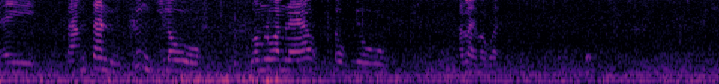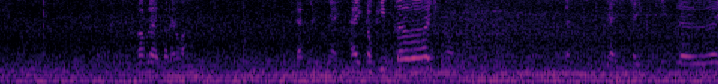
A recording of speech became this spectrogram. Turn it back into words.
ไอ้สามสั้นครึ่งกิโล รวมๆแล้วตกอยู่เท่าไหร่บอกว่ารอบแรกก็ได้วะยัดชุดใหญ่ไทยกระพริบเลย หญ่ไทยกระพริบเลย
